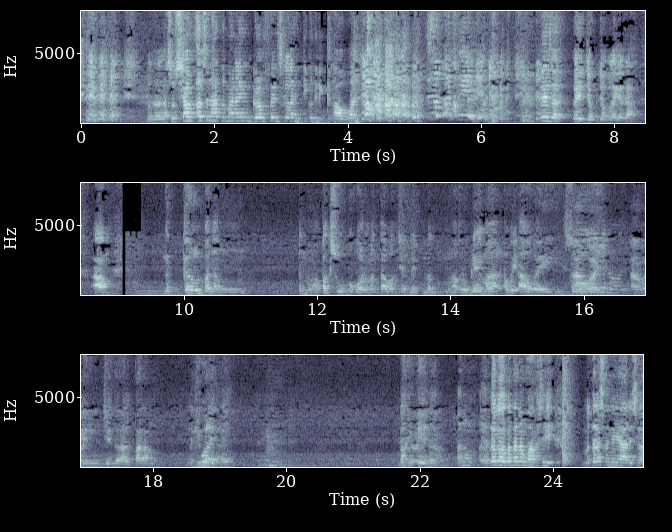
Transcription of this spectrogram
no, talaga. So, shout out sa lahat ng mga naging girlfriends ko na hindi ko niligawan. So, wait, joke-joke lang yan, ha? Um, nagkaroon ba ng ano mga pagsubok o ano man tawag dyan, may mag- mga problema, away-away. So, Away. In general, parang naghiwalay na kayo. Mm. Bakit kayo na, anong, ito, ito, tatanong ka kasi madalas nangyayari sa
